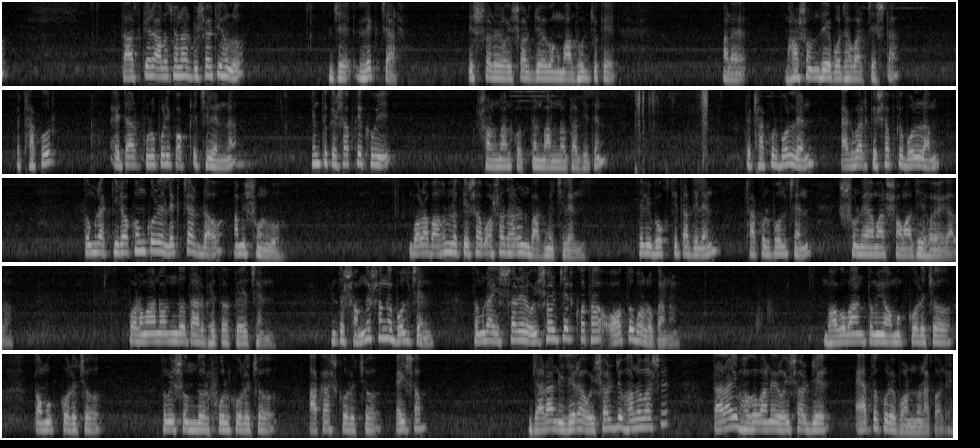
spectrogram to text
তা আজকের আলোচনার বিষয়টি হলো যে লেকচার, ঈশ্বরের ঐশ্বর্য এবং মাধুর্যকে মানে ভাষণ দিয়ে বোঝাবার চেষ্টা। তো ঠাকুর এটার পুরোপুরি পক্ষে ছিলেন না, কিন্তু কেশবকে খুবই সম্মান করতেন, মান্যতা দিতেন। তো ঠাকুর বললেন একবার কেশবকে বললাম, তোমরা কীরকম করে লেকচার দাও, আমি শুনব। বলা বাহুল্য কেশব অসাধারণ বাগ্মী ছিলেন। তিনি বক্তৃতা দিলেন, ঠাকুর বলছেন, শুনে আমার সমাধি হয়ে গেল। পরমানন্দ তার ভেতর পেয়েছেন, কিন্তু সঙ্গে সঙ্গে বলছেন, তোমরা ঈশ্বরের ঐশ্বর্যের কথা অত বলো কেন? ভগবান, তুমি অমুক করেছ, তমুক করেছ তুমি সুন্দর ফুল করেছ, আকাশ করেছ, এইসব। যারা নিজেরা ঐশ্বর্য ভালোবাসে, তারাই ভগবানের ঐশ্বর্যের এত করে বর্ণনা করে।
